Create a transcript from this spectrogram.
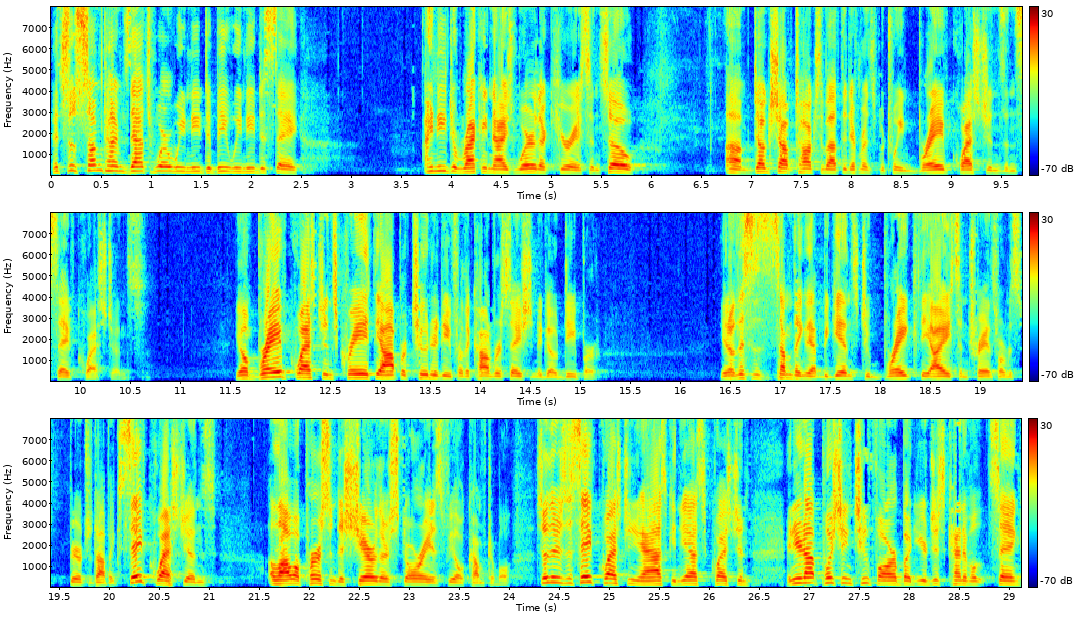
And so sometimes that's where we need to be. We need to say, I need to recognize where they're curious. And so um, Doug Schaupp talks about the difference between brave questions and safe questions. You know, brave questions create the opportunity for the conversation to go deeper. You know, this is something that begins to break the ice and transform spiritual topic. Safe questions allow a person to share their story as feel comfortable. So there's a safe question you ask, and you ask a question, And you're not pushing too far, but you're just kind of saying,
